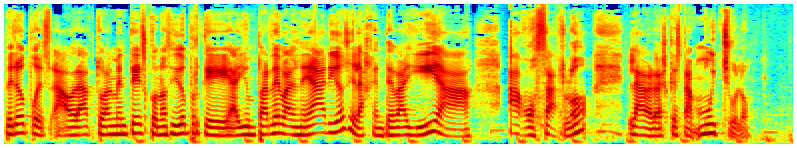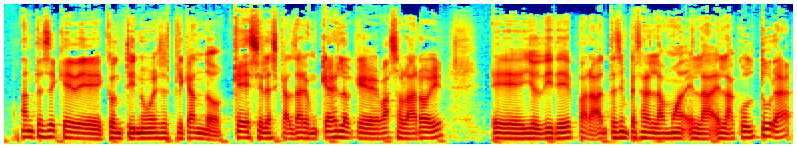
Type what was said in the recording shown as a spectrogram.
pero pues ahora actualmente es conocido porque hay un par de balnearios y la gente va allí a, a gozarlo. La verdad es que está muy chulo. Antes de que continúes explicando qué es el escaldarium, qué es lo que vas a hablar hoy, eh, yo diré, para antes de empezar en la, cultura,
